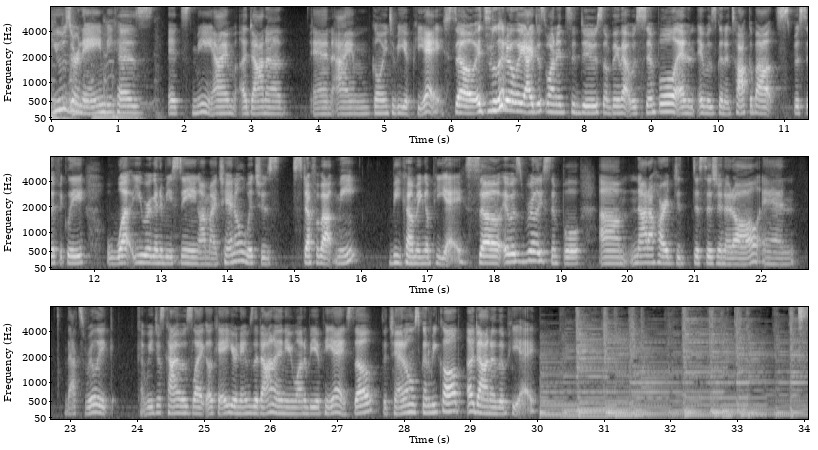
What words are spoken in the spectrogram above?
username because it's me. I'm Adana and I'm going to be a PA. So it's literally, I just wanted to do something that was simple and it was going to talk about specifically what you were going to be seeing on my channel, which is stuff about me becoming a PA. So it was really simple, um, not a hard decision at all. And that's really, we just kind of was like, okay, your name's Adana and you want to be a PA. So the channel is going to be called Adana the PA.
